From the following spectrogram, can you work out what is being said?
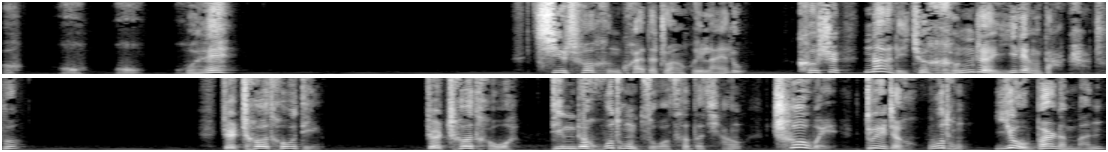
哦，回，回。”汽车很快的转回来路，可是那里却横着一辆大卡车。这车头顶，这车头啊。顶着胡同左侧的墙，车尾对着胡同右边的门，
